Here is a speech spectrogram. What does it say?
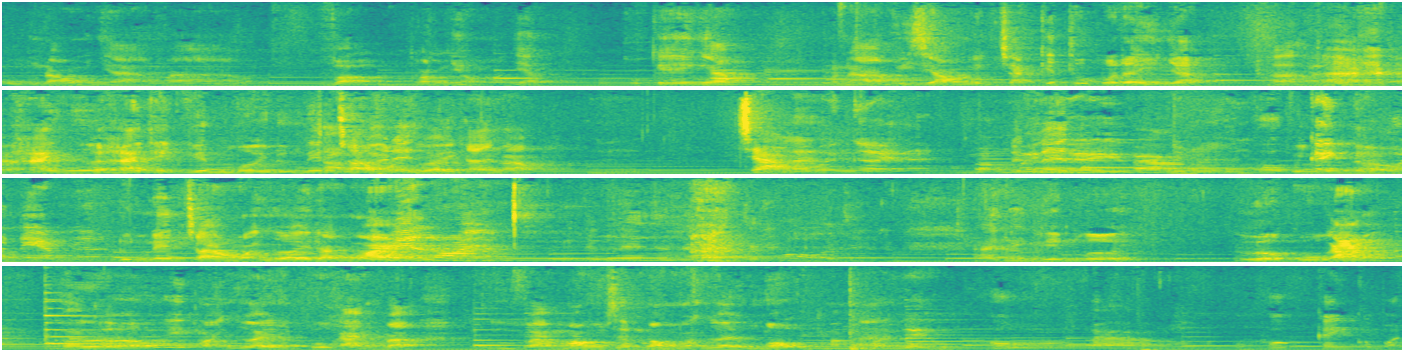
ốm đau ở nhà và vợ con nhỏ nhé ok anh em. Còn là video mình chắc kết thúc ở đây nhỉ? Ờ, à, hai người hai thành viên mới đứng lên Chào chào mọi người. cái nào? Chào Lên. mọi người. Mong Đứng mọi lên. người vào Đứng- ủng hộ đứng kênh của bọn em nữa. Đứng lên chào mọi người đàng Đứng lên hoàng thôi. Đứng lên thôi hai thành viên mới. Hứa cố gắng. Hứa với mọi người là cố gắng và và mong rất mong mọi người ủng hộ. Mong mọi người ủng hộ và ủng hộ kênh của bọn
